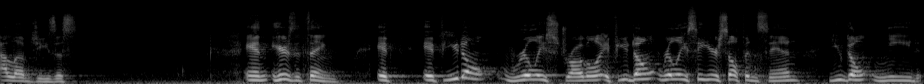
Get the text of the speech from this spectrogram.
I love Jesus. And here's the thing if, if you don't really struggle, if you don't really see yourself in sin, you don't need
